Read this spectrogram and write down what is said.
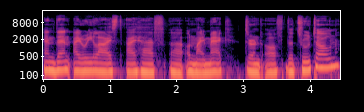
and then I realized I have uh, on my Mac turned off the True Tone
